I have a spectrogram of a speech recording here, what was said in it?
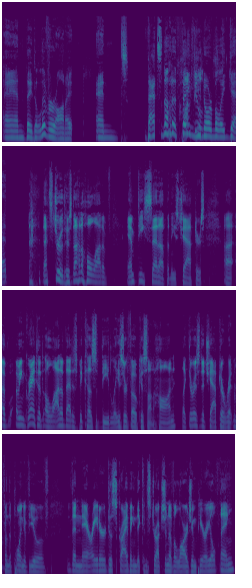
and they deliver on it. And that's not a thing you normally get. That's true. There's not a whole lot of empty setup in these chapters. Uh, I, I mean, granted, a lot of that is because of the laser focus on Han. Like, there isn't a chapter written from the point of view of the narrator describing the construction of a large Imperial thing.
